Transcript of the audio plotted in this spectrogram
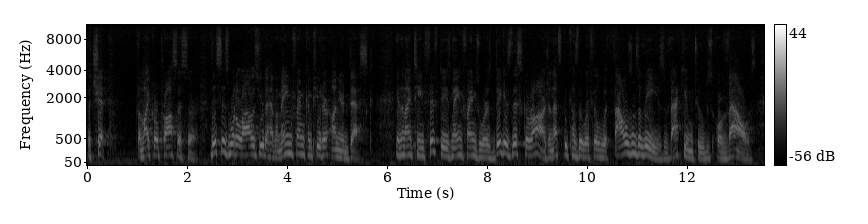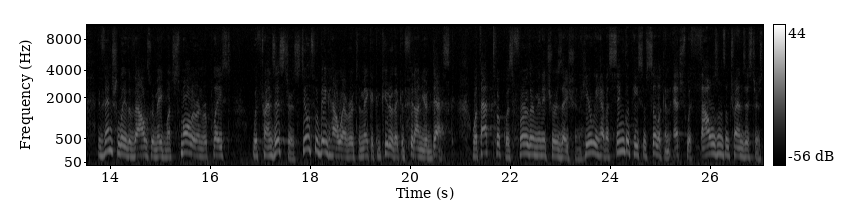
the chip, the microprocessor. This is what allows you to have a mainframe computer on your desk. In the 1950s, mainframes were as big as this garage, and that's because they were filled with thousands of these, vacuum tubes or valves. Eventually, the valves were made much smaller and replaced with transistors. Still too big, however, to make a computer that could fit on your desk. What that took was further miniaturization. Here we have a single piece of silicon etched with thousands of transistors.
